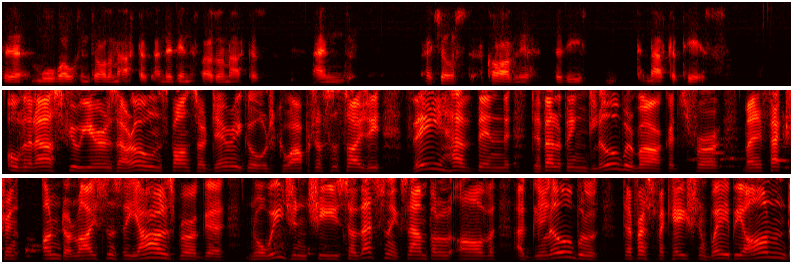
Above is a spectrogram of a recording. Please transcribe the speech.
to move out into other markets and identify other markets and adjust accordingly to these market tastes over the last few years, our own sponsor, Dairygold Cooperative Society, they have been developing global markets for manufacturing under license the Jarlsberg uh, Norwegian cheese. So that's an example of a global diversification way beyond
